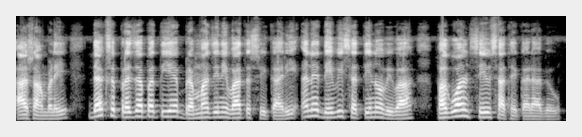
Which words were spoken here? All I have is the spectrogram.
આ સાંભળી દક્ષ પ્રજાપતિએ બ્રહ્માજીની વાત સ્વીકારી અને દેવી સતીનો વિવાહ ભગવાન શિવ સાથે કરાવ્યો.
